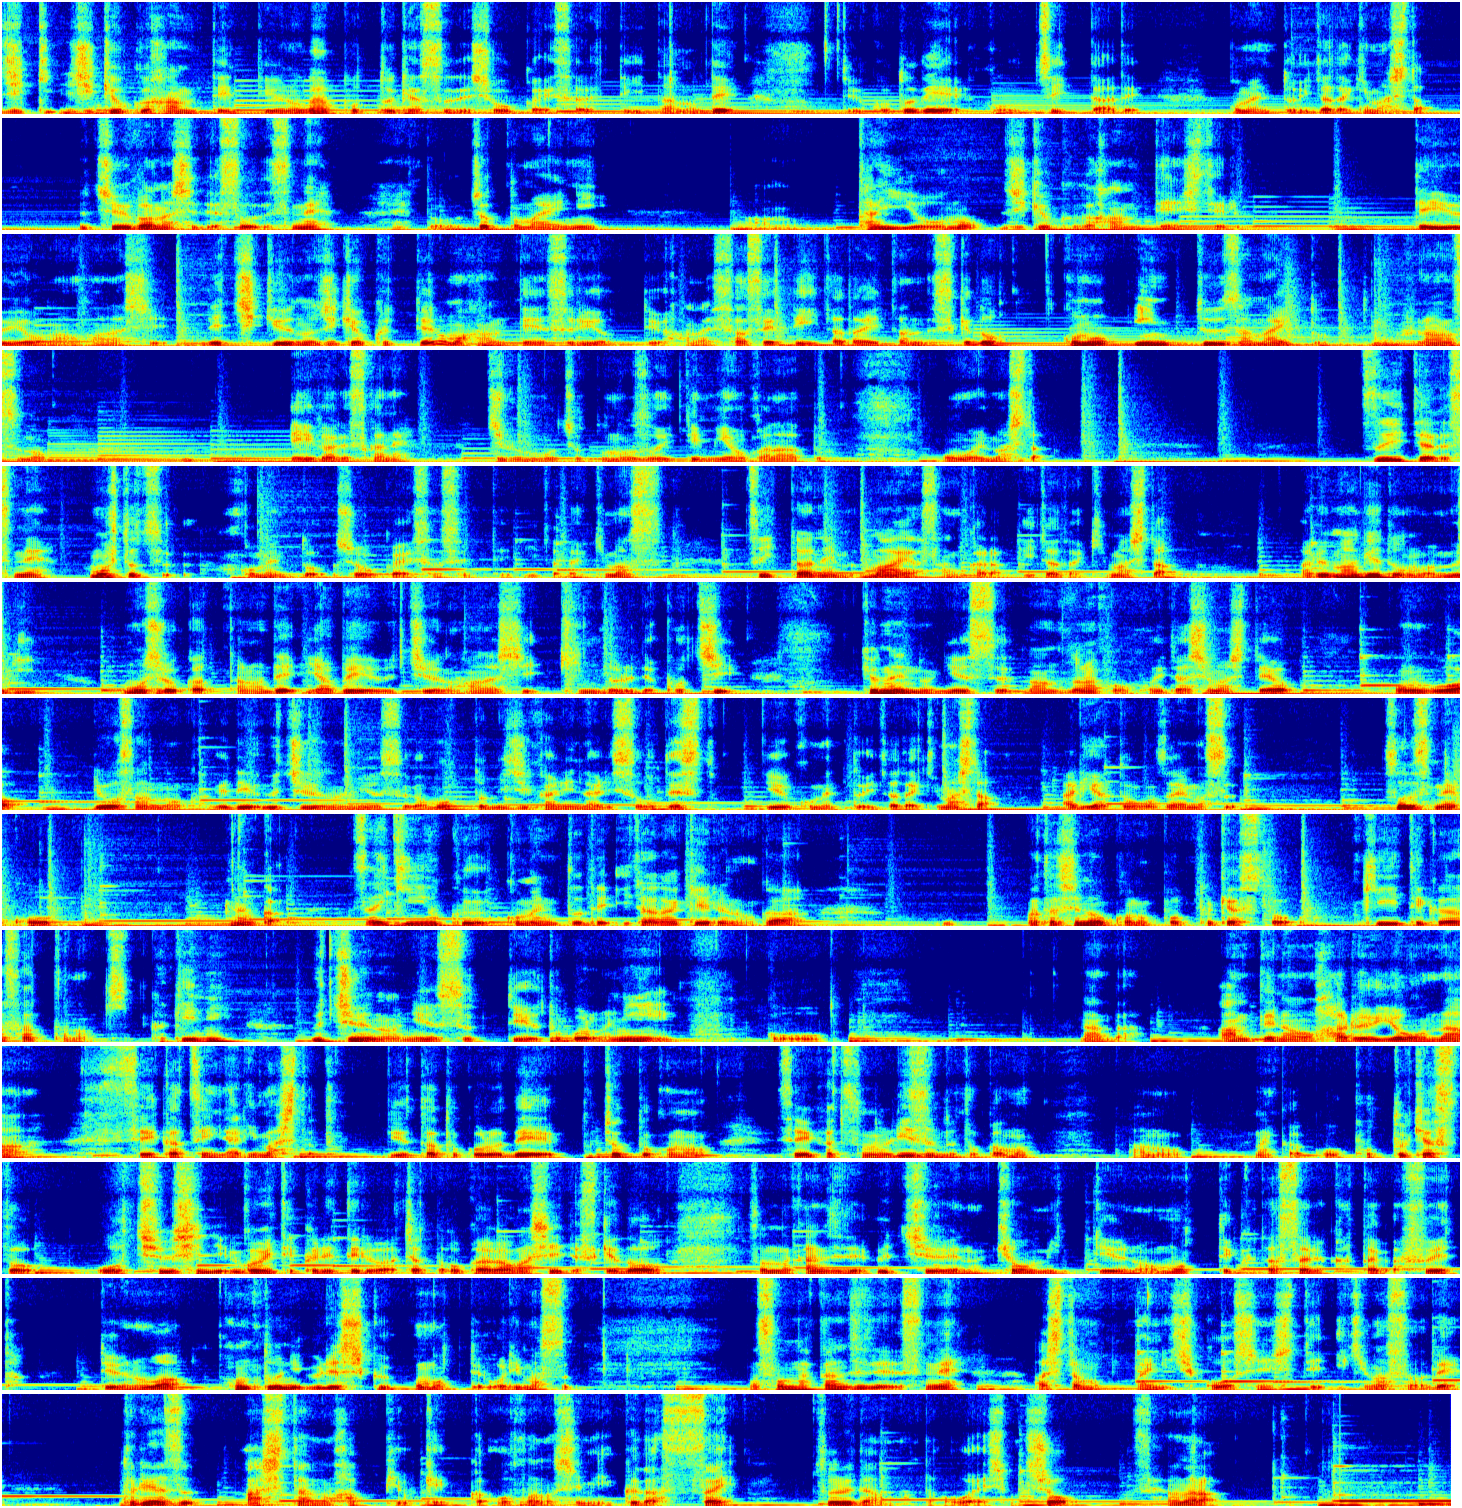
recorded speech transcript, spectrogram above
時局反転っていうのが、ポッドキャストで紹介されていたので、ということで、こうツイッターでコメントをいただきました。宇宙話でそうですね、えっと、ちょっと前に、あの太陽の時局が反転してる。っていうようなお話。で地球の時局っていうのも反転するよっていう話させていただいたんですけどこの Into the Night っていうフランスの映画ですかね。自分もちょっと覗いてみようかなと思いました。続いてはですねもう一つコメント紹介させていただきます Twitter ネームマーヤさんからいただきましたアルマゲドンは無理面白かったのでやべえ宇宙の話 Kindle でポチ去年のニュース、なんとなく思い出しましたよ。今後は、りょうさんのおかげで宇宙のニュースがもっと身近になりそうですというコメントをいただきました。ありがとうございます。そうですね、こう、なんか、最近よくコメントでいただけるのが、私のこのポッドキャストを聞いてくださったのをきっかけに、宇宙のニュースっていうところに、こう、なんだ、アンテナを張るような生活になりましたと言ったところで、ちょっとこの生活のリズムとかも、あの、なんかこう、ポッドキャストを中心に動いてくれてるはちょっとおかがましいですけど、そんな感じで宇宙への興味っていうのを持ってくださる方が増えたっていうのは、本当に嬉しく思っております。まそんな感じでですね、明日も毎日更新していきますので、とりあえず明日の発表結果お楽しみください。それではまたお会いしましょう。さようなら。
